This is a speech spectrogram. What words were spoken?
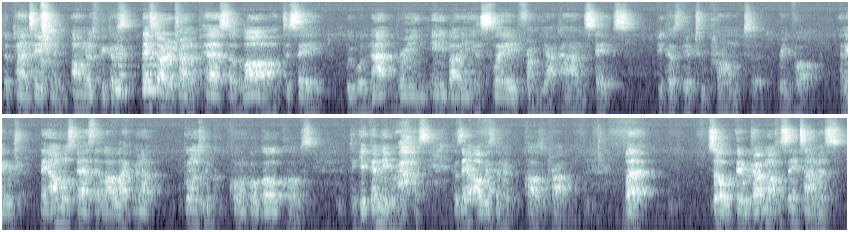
the plantation owners because they started trying to pass a law to say we will not bring anybody enslaved from Akan states because they're too prone to revolt. And they were they almost passed that law like we're not going to the quote unquote Gold Coast to get them Negroes because they're always going to cause a problem. But so they would drop them off at St. Thomas,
